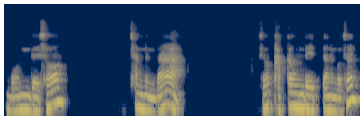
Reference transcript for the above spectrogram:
먼 데서 찾는다. 그래서 가까운 데 있다는 것은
